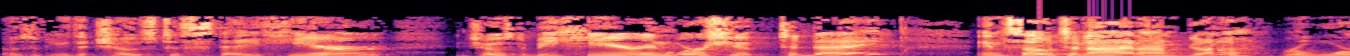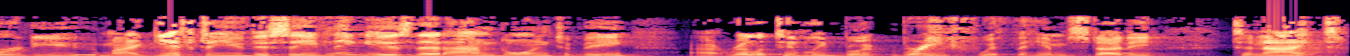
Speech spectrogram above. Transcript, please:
those of you that chose to stay here and chose to be here in worship today. And so tonight I'm gonna reward you. My gift to you this evening is that I'm going to be uh, relatively brief with the hymn study tonight.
